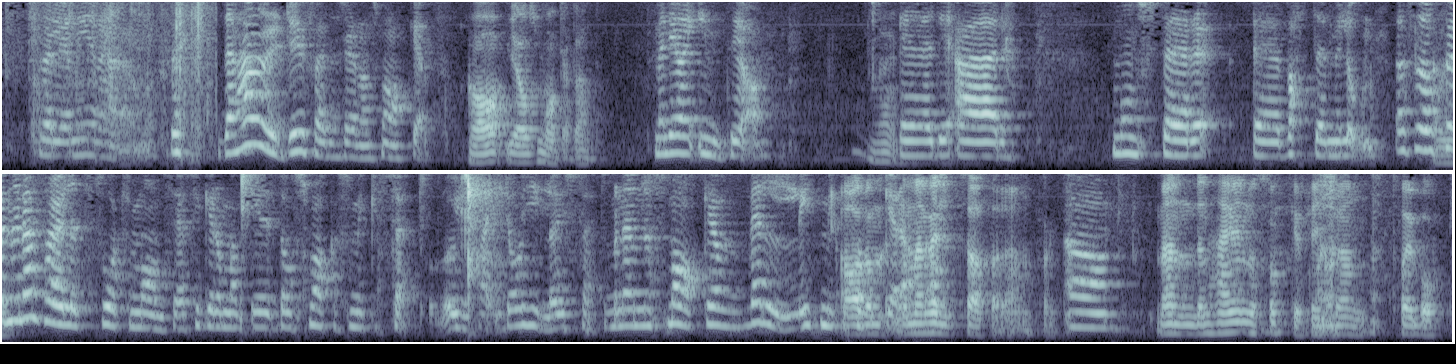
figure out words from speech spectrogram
svälja ner det här? Den här har ju du faktiskt redan smakat. Ja, jag har smakat den. Men det har inte jag. Nej. Eh, det är Monster eh, vattenmelon. Alltså generellt har jag lite svårt för Monster. Jag tycker de, att de smakar så mycket sött. Och jag, jag gillar ju sött men den smakar väldigt mycket Ja, de, socker de alltså. är väldigt söta den faktiskt. Ja, Men den här är ju ändå sockerfri så den tar ju bort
